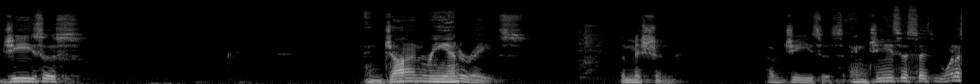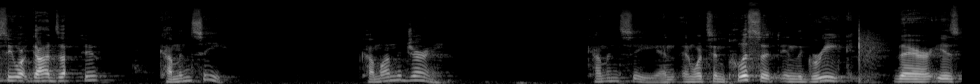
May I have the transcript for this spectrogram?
Jesus. And John reiterates the mission of Jesus. And Jesus says, You want to see what God's up to? Come and see. Come on the journey. Come and see. And, and what's implicit in the Greek there is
